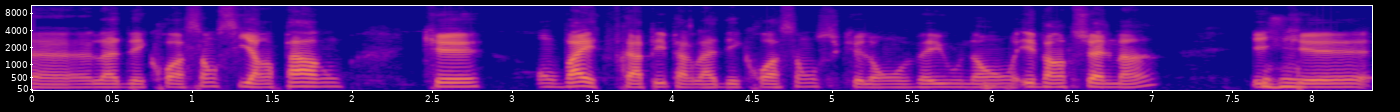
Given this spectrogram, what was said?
euh, la décroissance, ils en parlent que on va être frappé par la décroissance, que l'on veuille ou non, éventuellement, et Mhm. que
